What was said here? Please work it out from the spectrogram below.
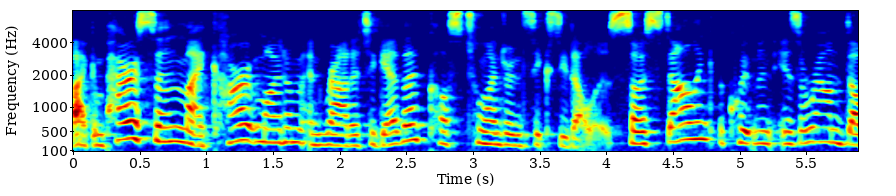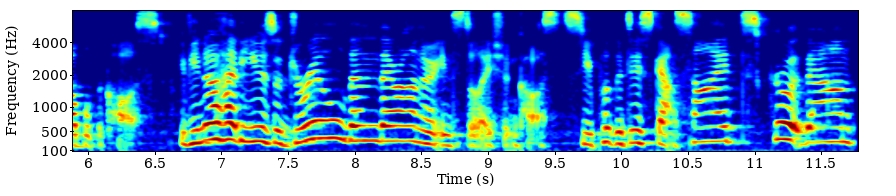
By comparison, my current modem and router together cost $260, so Starlink equipment is around double the cost. If you know how to use a drill, then there are no installation costs. You put the disk outside, screw it down,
